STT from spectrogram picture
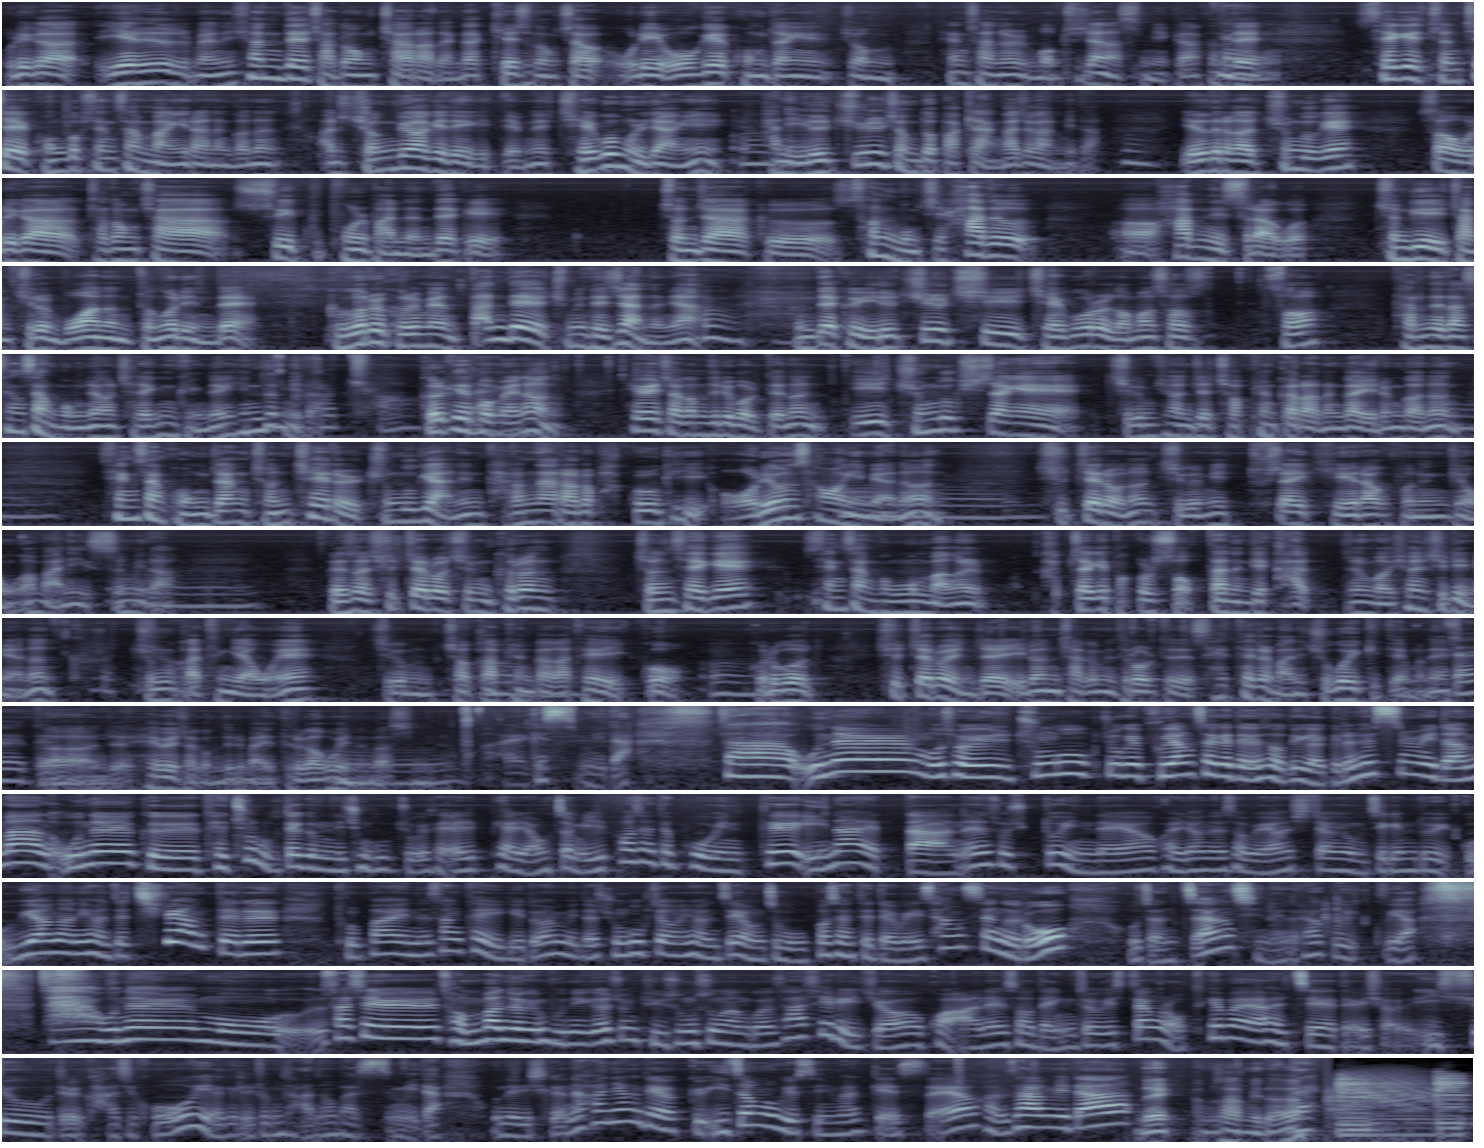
우리가 예를 들면 현대 자동차라든가 기아 자동차 우리 5개 공장이 좀 생산을 멈추지 않았습니까? 근데 네. 세계 전체 공급 생산망이라는 거는 아주 정교하게 되기 때문에 재고 물량이 한 일주일 정도밖에 안 가져갑니다. 예를 들어 중국에서 우리가 자동차 수입 부품을 봤는데 그 전자 그 선 뭉치 하드 어, 하드니스라고 전기 장치를 모아놓은 덩어리인데 그거를 그러면 딴 데 주면 되지 않느냐. 음. 근데 그 일주일치 재고를 넘어서서 다른 데다 생산 공장을 차리기는 굉장히 힘듭니다. 그렇죠. 그렇게 네. 보면은 해외 자금들이 볼 때는 이 중국 시장의 지금 현재 저평가라든가 이런 거는 음. 생산 공장 전체를 중국이 아닌 다른 나라로 바꾸기 어려운 상황이면은 음. 실제로는 지금이 투자의 기회라고 보는 경우가 많이 있습니다. 음. 그래서 실제로 지금 그런 전 세계 생산 공급망을 갑자기 바꿀 수 없다는 게 가, 뭐 현실이면은 그렇죠. 중국 같은 경우에 지금 저가 평가가 돼 있고 음. 그리고 실제로 이제 이런 자금이 들어올 때 혜택을 많이 주고 있기 때문에 네, 네. 아, 이제 해외 자금들이 많이 들어가고 있는 것 같습니다. 음, 알겠습니다. 자, 오늘 뭐 저희 중국 쪽의 부양책에 대해서도 이야기를 했습니다만 오늘 그 대출 우대금리 중국 쪽에서 LPR 0.1% 포인트 인하했다는 소식도 있네요. 관련해서 외환 시장의 움직임도 있고 위안원이 현재 7위안대를 돌파해 있는 상태이기도 합니다. 중국장은 현재 0.5% 내외의 상승으로 오전장 진행을 하고 있고요. 자, 오늘 뭐 사실 전반적인 분위기가 좀 뒤숭숭한 건 사실이죠. 그 안에서 냉적인 시장을 어떻게 봐야 할지에 대해서 이슈들 가지고 이야기를 좀 나눠봤습니다. 오늘 이 시간에 한양대학교 이정호 교수님 함께했어요. 감사합니다. 네, 감사합니다. 네.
